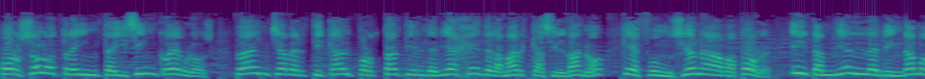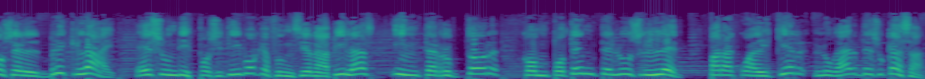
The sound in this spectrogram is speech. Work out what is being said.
Por solo 35 euros. Plancha vertical portátil de viaje de la marca Silvano que funciona a vapor. Y también le brindamos el Brick Light. Es un dispositivo que funciona a pilas, interruptor con potente luz LED para cualquier lugar de su casa.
